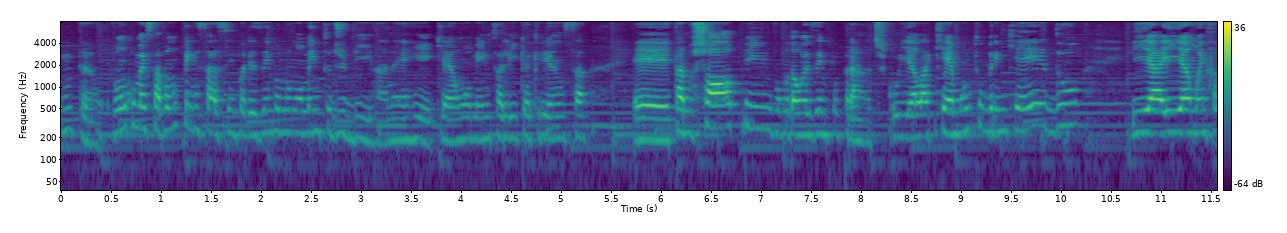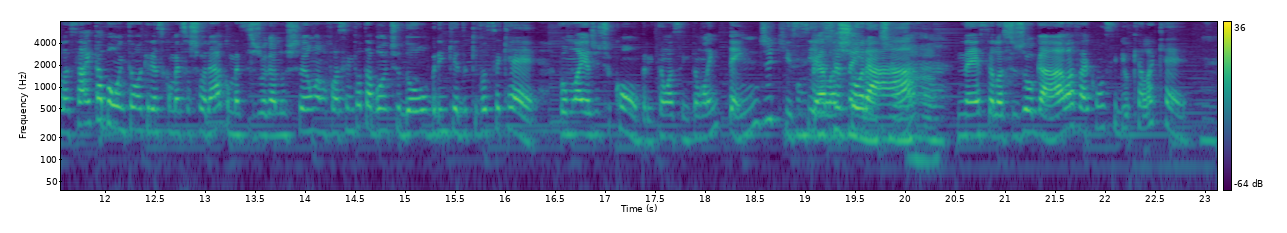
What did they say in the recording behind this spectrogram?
Então, vamos começar, vamos pensar assim, por exemplo, no momento de birra, né, Rê? Que é um momento ali que a criança é, tá no shopping, vamos dar um exemplo prático, e ela quer muito um brinquedo E aí a mãe fala assim: ai, tá bom, então a criança começa a chorar, começa a se jogar no chão. Ela fala assim: então tá bom, eu te dou o brinquedo que você quer. Vamos lá e a gente compra. Então, assim, então ela entende que Um se ela chorar, né? né, se ela se jogar, ela vai conseguir o que ela quer. Hum.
